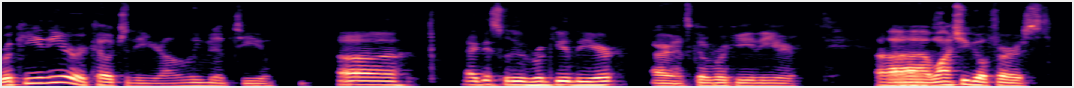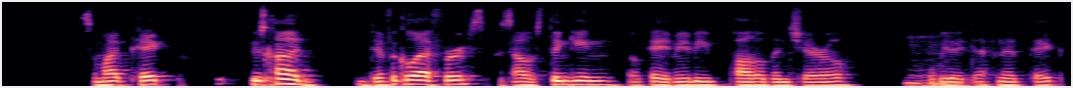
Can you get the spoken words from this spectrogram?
rookie of the year or coach of the year? I'll leave it up to you. Uh, I guess we'll do rookie of the year. All right, let's go rookie of the year. Uh, uh, why don't you go first? So my pick it was kind of difficult at first because I was thinking, okay, maybe Paolo Banchero mm-hmm. will be the definite pick.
